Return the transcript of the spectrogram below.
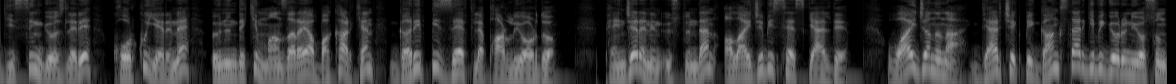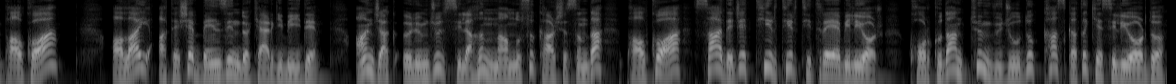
Giss'in gözleri korku yerine önündeki manzaraya bakarken garip bir zevkle parlıyordu. Pencerenin üstünden alaycı bir ses geldi. Vay canına, gerçek bir gangster gibi görünüyorsun Palkoa. Alay ateşe benzin döker gibiydi. Ancak ölümcül silahın namlusu karşısında Palkoa sadece tir tir titreyebiliyor. Korkudan tüm vücudu kas katı kesiliyordu.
